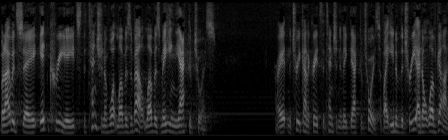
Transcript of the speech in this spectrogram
But I would say it creates the tension of what love is about. Love is making the active choice. Right? And the tree kind of creates the tension to make the active choice. If I eat of the tree, I don't love God.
